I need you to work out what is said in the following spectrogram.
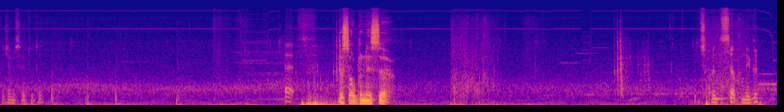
Pójdziemy sobie tutaj. F. Let's open this up. Open this up, nigga.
